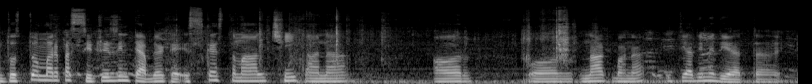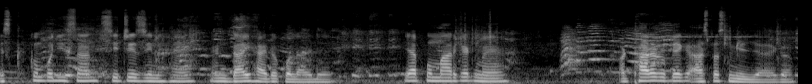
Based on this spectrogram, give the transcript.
दोस्तों, हमारे पास cetirizine tablet है। इसका इस्तेमाल छींक आना और और नाक बहना इत्यादि में दिया जाता है। इसका कंपोजिशन सिट्रीजिन है एंड डाई हाइड्रोकोलाइड है। ये आपको मार्केट में अट्ठारह रुपये के आसपास मिल जाएगा।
